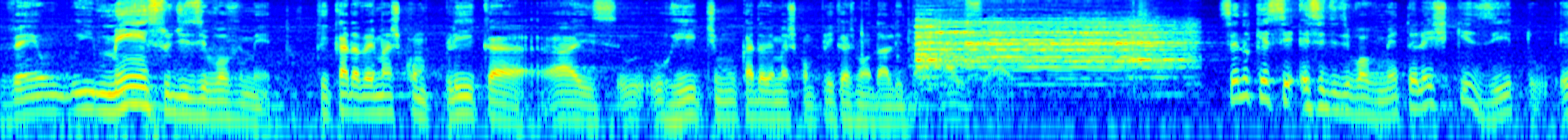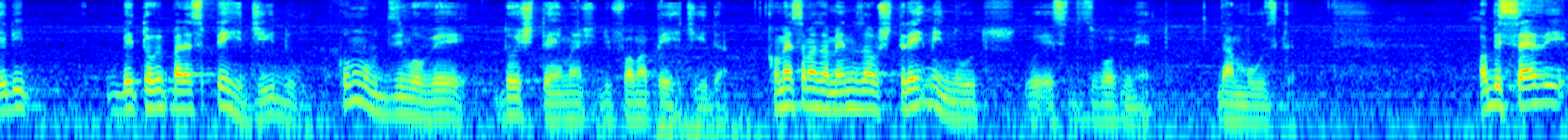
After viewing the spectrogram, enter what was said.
vem um imenso desenvolvimento, que cada vez mais complica as, o, o ritmo, cada vez mais complica as modalidades. Sendo que esse, esse desenvolvimento ele é esquisito, ele Beethoven parece perdido. Como desenvolver dois temas de forma perdida? Começa mais ou menos aos três minutos esse desenvolvimento da música. Observe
